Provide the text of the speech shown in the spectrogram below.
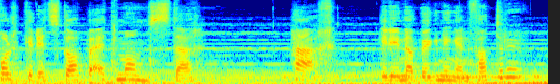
Folket ditt skaper et monster. Her, i denne bygningen, fatter du?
